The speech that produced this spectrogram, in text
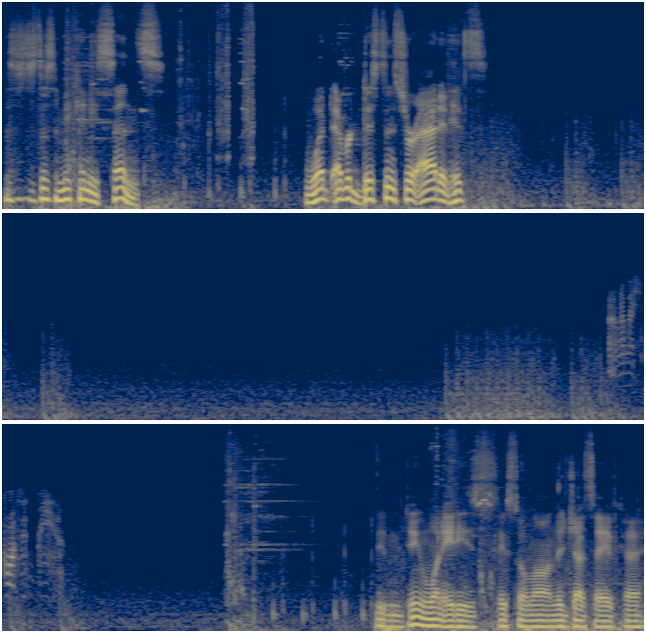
This just doesn't make any sense. Whatever distance you're at, it hits. Enemy spotted B. Dude, Doing 180s takes so long. The Jett's AFK.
